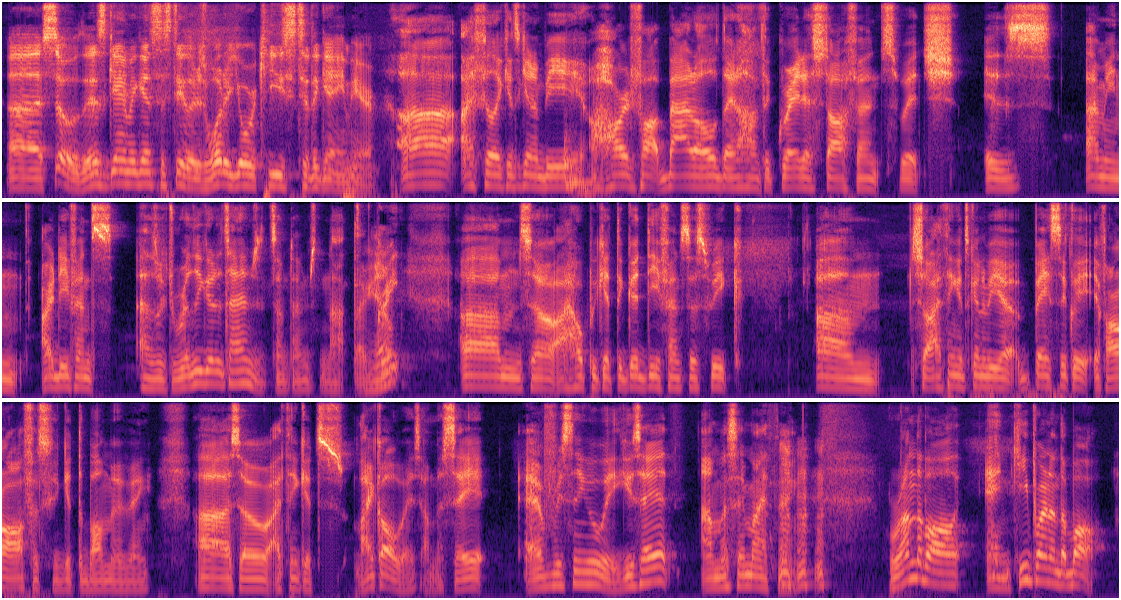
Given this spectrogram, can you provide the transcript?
Uh, so this game against the Steelers, what are your keys to the game here? Uh, I feel like it's gonna be a hard fought battle. They don't have the greatest offense, which is, I mean, our defense has looked really good at times and sometimes not that Yeah. great. Um, so I hope we get the good defense this week. Um, so I think it's going to be a, basically if our offense can get the ball moving. Uh, so I think it's like always. I'm gonna say it every single week. You say it, I'm gonna say my thing. run the ball and keep running the ball.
